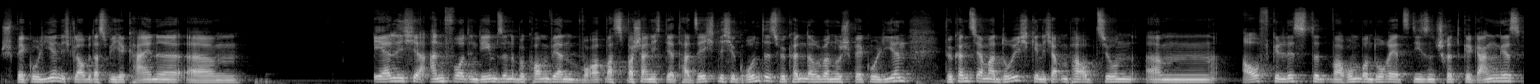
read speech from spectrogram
spekulieren. Ich glaube, dass wir hier keine ähm, ehrliche Antwort in dem Sinne bekommen werden, was wahrscheinlich der tatsächliche Grund ist. Wir können darüber nur spekulieren. Wir können es ja mal durchgehen. Ich habe ein paar Optionen ähm, aufgelistet, warum Bondora jetzt diesen Schritt gegangen ist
